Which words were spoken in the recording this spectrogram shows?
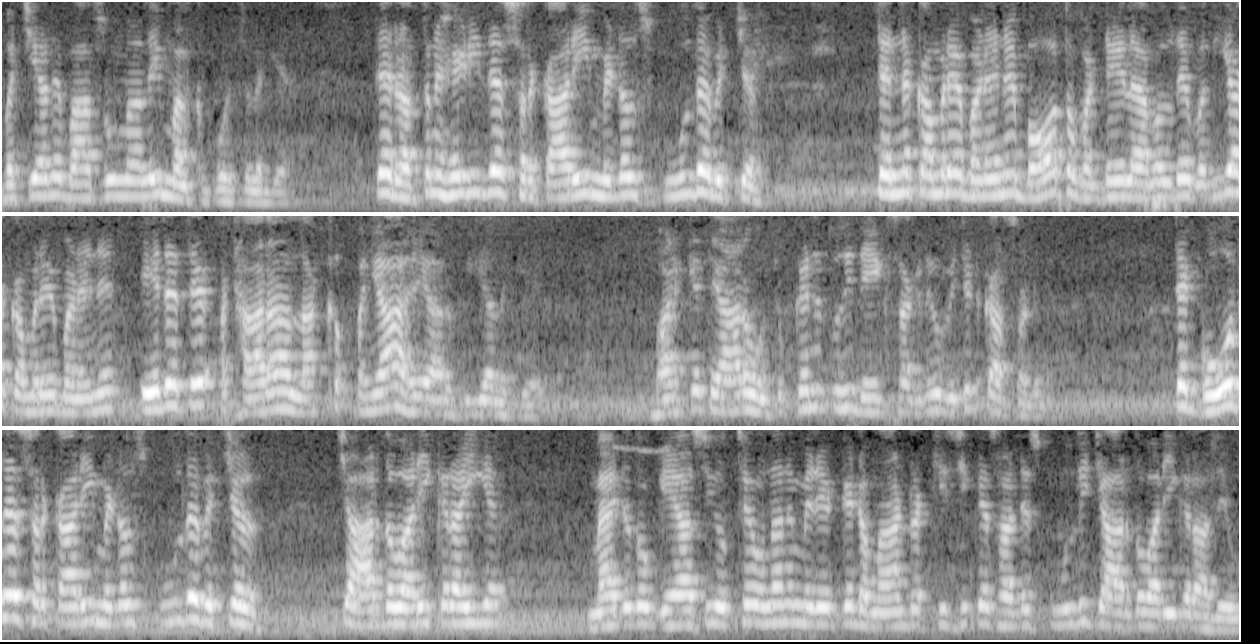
ਬੱਚਿਆਂ ਦੇ ਬਾਥਰੂਮਾਂ ਲਈ ਮਲਕਪੁਰ ਚ ਲੱਗਿਆ। ਤੇ ਰਤਨਹੇੜੀ ਦੇ ਸਰਕਾਰੀ ਮਿਡਲ ਸਕੂਲ ਦੇ ਵਿੱਚ ਤਿੰਨ ਕਮਰੇ ਬਣੇ ਨੇ, ਬਹੁਤ ਵੱਡੇ ਲੈਵਲ ਦੇ, ਵਧੀਆ ਕਮਰੇ ਬਣੇ ਨੇ। ਇਹਦੇ ਤੇ 18 ਲੱਖ 50 ਹਜ਼ਾਰ ਰੁਪਈਆ ਲੱਗਿਆ ਬਣ ਕੇ ਤਿਆਰ ਹੋ ਚੁੱਕੇ ਨੇ, ਤੁਸੀਂ ਦੇਖ ਸਕਦੇ ਹੋ, ਵਿਜ਼ਿਟ ਕਰ ਸਕਦੇ ਹੋ। ਤੇ ਗੋ ਦੇ ਸਰਕਾਰੀ ਮਿਡਲ ਸਕੂਲ ਦੇ ਵਿੱਚ ਚਾਰ ਦੀਵਾਰੀ ਕਰਾਈ ਹੈ। ਮੈਂ ਜਦੋਂ ਗਿਆ ਸੀ ਉੱਥੇ ਉਹਨਾਂ ਨੇ ਮੇਰੇ ਅੱਗੇ ਡਿਮਾਂਡ ਰੱਖੀ ਸੀ ਕਿ ਸਾਡੇ ਸਕੂਲ ਦੀ ਚਾਰ ਦੀਵਾਰੀ ਕਰਾ ਦਿਓ।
